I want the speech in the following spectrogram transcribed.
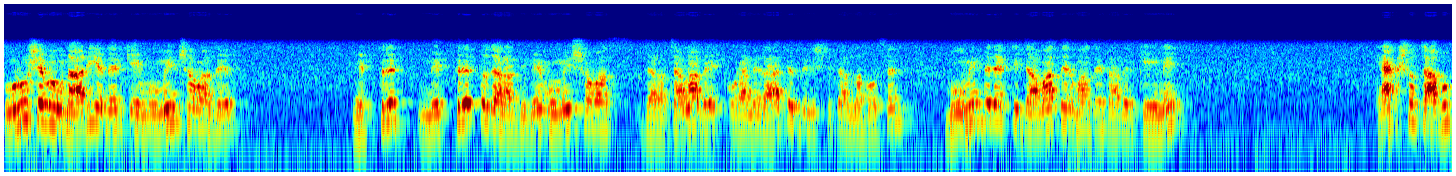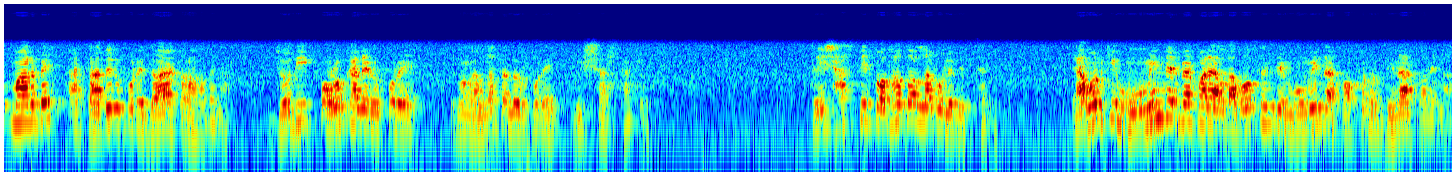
পুরুষ এবং নারী এদেরকে মুমিন সমাজের নেতৃত্ব যারা দিবে, মুমিন সমাজ যারা চালাবে, কোরআনের আয়াতের দৃষ্টিতে আল্লাহ বলছেন, মুমিনদের একটি জামাতের মাঝে তাদেরকে এনে একশো চাবুক মারবে আর তাদের উপরে দয়া করা হবে না। যদি পরকালের উপরে এবং আল্লাহ তালের উপরে বিশ্বাস থাকে। তো এই শাস্তির কথাও তো আল্লাহ বলে দিচ্ছেন। এমনকি মুমিনদের ব্যাপারে আল্লাহ বলছেন যে মুমিনরা কখনো জিনা করে না।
